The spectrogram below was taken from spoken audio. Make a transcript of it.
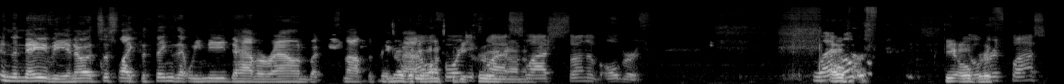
in the Navy. You know, it's just like the thing that we need to have around, but it's not the big. Nobody battle. wants to be California crewing on class 'em. slash son of Oberth. What? Oberth. The The Oberth. Oberth class?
